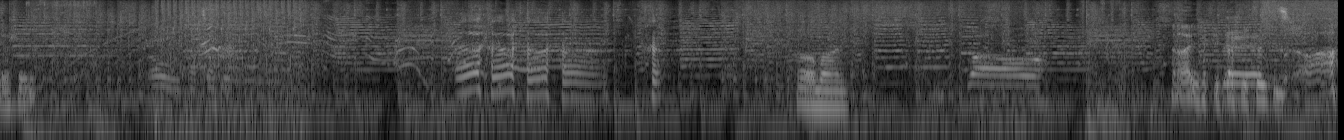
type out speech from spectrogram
Ja, schön. Oh, tatsächlich. Oh Mann. wow. Ah, ich hab die Flasche. Ah.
